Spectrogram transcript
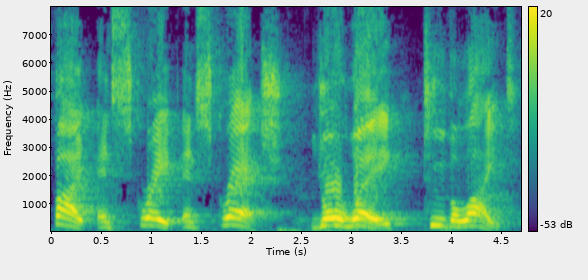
fight and scrape and scratch your way to the light,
